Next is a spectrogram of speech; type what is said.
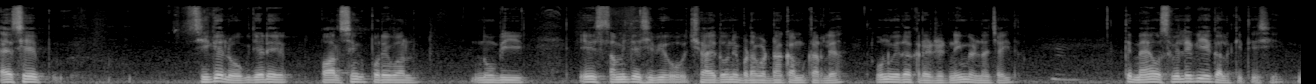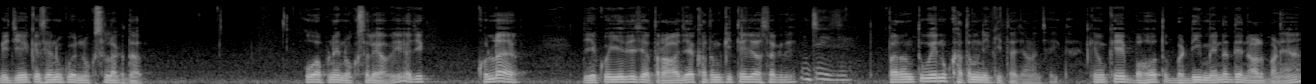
ਐਸੇ ਸੀਗੇ ਲੋਕ ਜਿਹੜੇ ਪਾਲ ਸਿੰਘ ਪੁਰੇਵਾਲ ਨੂੰ ਵੀ ਇਹ ਸਮਝਦੇ ਸੀ ਵੀ ਉਹ ਸ਼ਾਇਦ ਉਹਨੇ ਬੜਾ ਵੱਡਾ ਕੰਮ ਕਰ ਲਿਆ ਉਹਨੂੰ ਇਹਦਾ ਕ੍ਰੈਡਿਟ ਨਹੀਂ ਮਿਲਣਾ ਚਾਹੀਦਾ। ਤੇ ਮੈਂ ਉਸ ਵੇਲੇ ਵੀ ਇਹ ਗੱਲ ਕੀਤੀ ਸੀ ਵੀ ਜੇ ਕਿਸੇ ਨੂੰ ਕੋਈ ਨੁਕਸ ਲੱਗਦਾ ਉਹ ਆਪਣੇ ਨੁਕਸ ਲਿਆਵੇ ਅਜੇ ਖੁੱਲਾ ਹੈ। ਜੇ ਕੋਈ ਇਹਦੇ 'ਚ ਇਤਰਾਜ਼ ਹੈ ਖਤਮ ਕੀਤੇ ਜਾ ਸਕਦੇ। ਜੀ ਜੀ। ਪਰੰਤੂ ਇਹਨੂੰ ਖਤਮ ਨਹੀਂ ਕੀਤਾ ਜਾਣਾ ਚਾਹੀਦਾ ਕਿਉਂਕਿ ਇਹ ਬਹੁਤ ਵੱਡੀ ਮਿਹਨਤ ਦੇ ਨਾਲ ਬਣਿਆ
